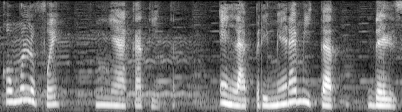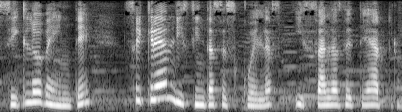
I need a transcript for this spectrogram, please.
como lo fue Ñacatita. En la primera mitad del siglo XX se crean distintas escuelas y salas de teatro.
